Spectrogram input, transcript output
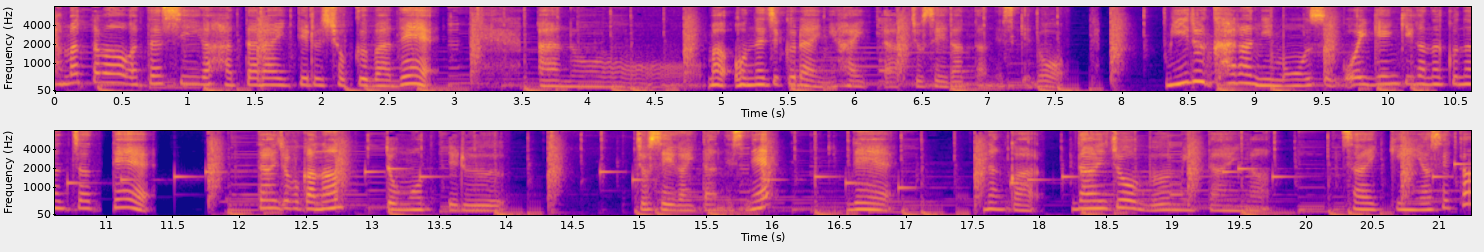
たまたま私が働いてる職場であのーまあ同じくらいに入った女性だったんですけど見るからにもうすごい元気がなくなっちゃって大丈夫かなって思ってる女性がいたんですね。でなんか「大丈夫?」みたいな「最近痩せた?」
